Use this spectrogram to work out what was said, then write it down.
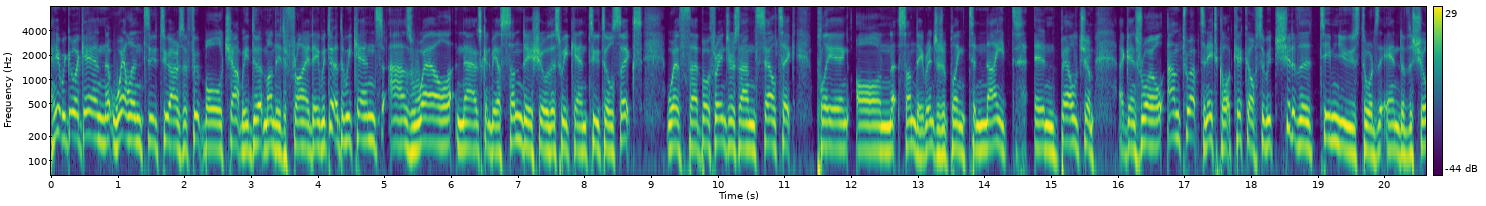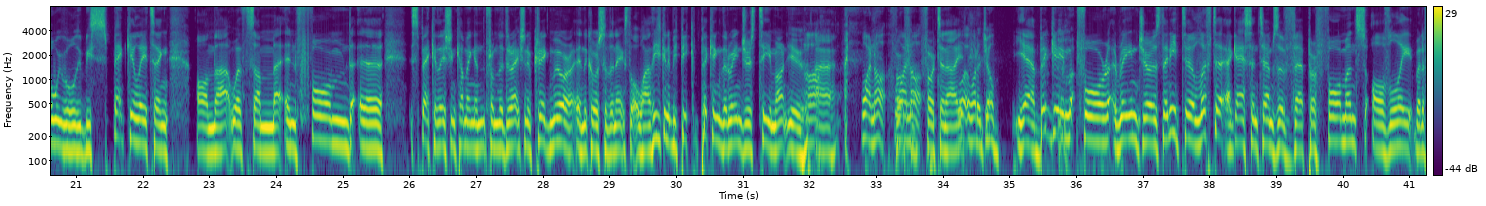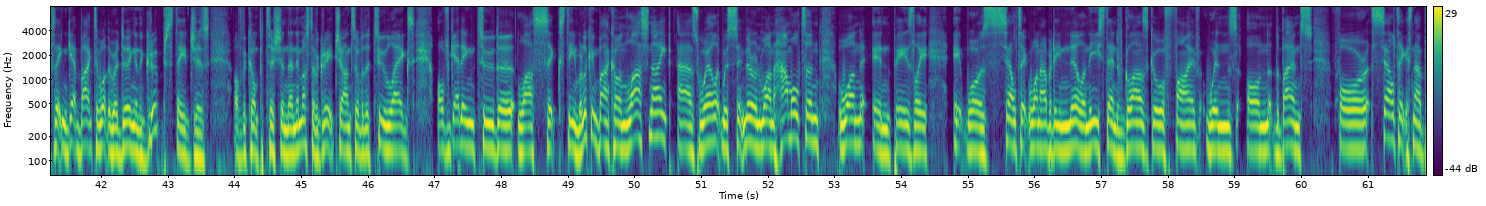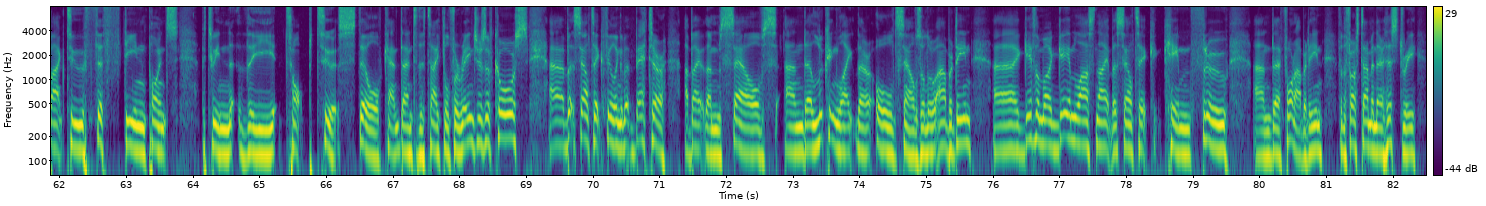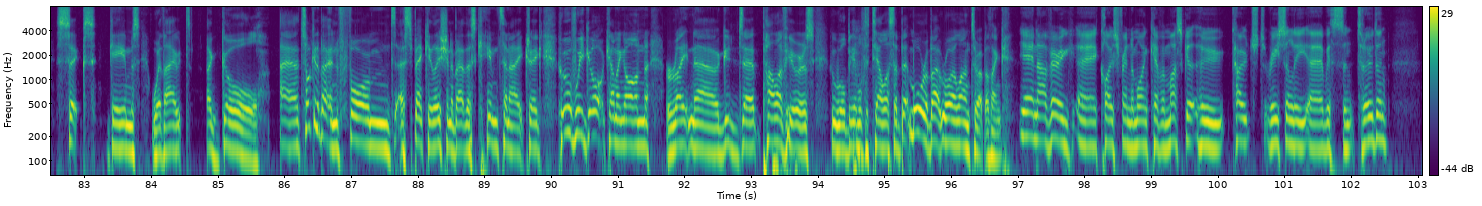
Here we go again, well into two hours of football chat. We do it Monday to Friday. We do it at the weekends as well. Now it's going to be a Sunday show this weekend, 2 till 6, with uh, both Rangers and Celtic playing on Sunday. Rangers are playing tonight in Belgium against Royal Antwerp. It's an 8 o'clock kickoff, so we should have the team news towards the end of the show. We will be speculating on that with some informed uh, speculation coming in from the direction of Craig Moore in the course of the next little while. He's going to be pick, picking the Rangers team, aren't you? Oh, uh, why not? for, Why for- not? for tonight? What, what a job. Yeah, big game for Rangers. They need to lift it, I guess, in terms of uh, performance of late. But if they can get back to what they were doing in the group stages of the competition, then they must have a great chance over the two legs of getting to the last 16. We're looking back on last night as well. It was St Mirren 1, Hamilton 1 in Paisley. It was Celtic 1, Aberdeen nil in the east end of Glasgow. Five wins on the bounce for Celtic. It's now back to 15 points between the top two. It's still countdown to the title for Rangers, of course, uh, but Celtic feeling a bit better about themselves and uh, looking like their old selves. Although Aberdeen uh, gave them a game last night, but Celtic came through, and uh, for Aberdeen, for the first time in their history, six games without a goal. Uh, talking about informed uh, speculation about this game tonight, Craig, who have we got coming on right now? Good uh, pal of yours who will be able to tell us a bit more about Royal Antwerp, I think. Yeah, now a very uh, close friend of mine, Kevin Muscat, who coached recently uh, with Sint-Truiden.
